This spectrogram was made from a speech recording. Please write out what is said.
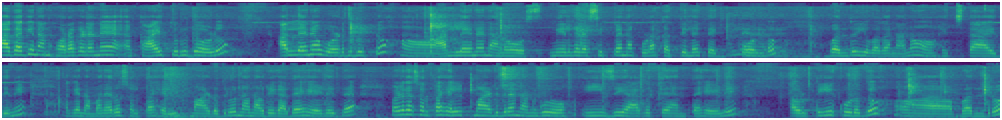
ಹಾಗಾಗಿ ನಾನು ಹೊರಗಡೆ ಕಾಯಿ ತುರಿದವಳು. ಅಲ್ಲೇ ಒಡೆದ್ಬಿಟ್ಟು ಅಲ್ಲೇ ನಾನು ಮೇಲ್ಗಡೆ ಸಿಪ್ಪೆನ ಕೂಡ ಕತ್ತಿಲೇ ತೆಗೆದುಕೊಂಡು ಬಂದು ಇವಾಗ ನಾನು ಹೆಚ್ಚುತ್ತಾ ಇದ್ದೀನಿ. ಹಾಗೆ ನಮ್ಮನೆಯವರು ಸ್ವಲ್ಪ ಹೆಲ್ಪ್ ಮಾಡಿದ್ರು. ನಾನು ಅವ್ರಿಗೆ ಅದೇ ಹೇಳಿದ್ದೆ. ಒಳಗೆ ಸ್ವಲ್ಪ ಹೆಲ್ಪ್ ಮಾಡಿದರೆ ನನಗೂ ಈಸಿ ಆಗುತ್ತೆ ಅಂತ ಹೇಳಿ. ಅವರು ಟೀ ಕುಡಿದು ಬಂದರು.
